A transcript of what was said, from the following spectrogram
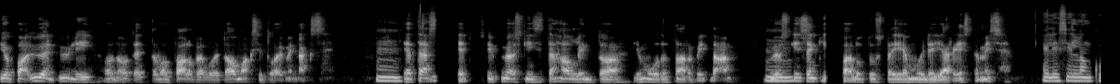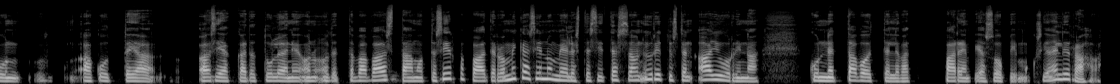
jopa yön yli on otettava palveluita omaksi toiminnakseen. Hmm. Ja tässä tietysti myöskin sitä hallintoa ja muuta tarvitaan, hmm. myöskin sen kilpailutusten ja muiden järjestämiseen. Eli silloin kun akuutteja asiakkaita tulee, niin on otettava vastaan. Mutta Sirpa Paatero, mikä sinun mielestäsi tässä on yritysten ajurina, kun ne tavoittelevat parempia sopimuksia, eli rahaa?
